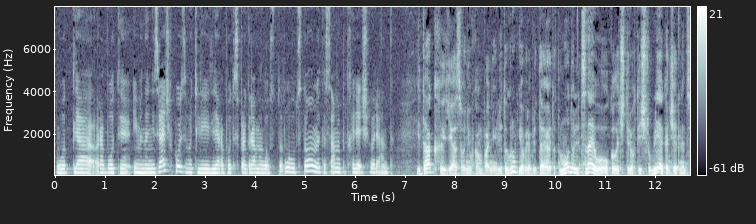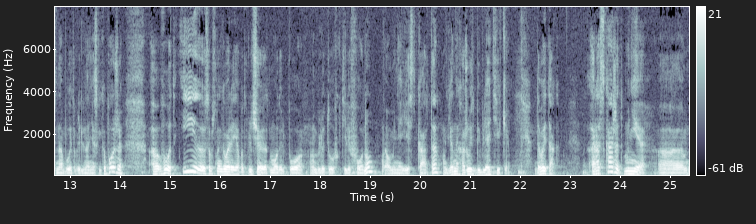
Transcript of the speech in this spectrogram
вот для работы именно незрячих пользователей, для работы с программой Loadstone это самый подходящий вариант. Итак, я звоню в компанию Elite Group, я приобретаю этот модуль. Цена его около 4000 рублей, окончательная цена будет определена несколько позже. А, Вот. И, собственно говоря, я подключаю этот модуль по Bluetooth к телефону. А у меня есть карта, где нахожусь в библиотеке. Давай так. Расскажет мне э,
